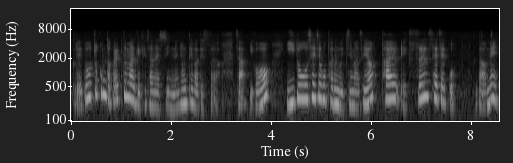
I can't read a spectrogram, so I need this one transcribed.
그래도 조금 더 깔끔하게 계산할 수 있는 형태가 됐어요. 자 이거 2도 세제곱하는 거 잊지 마세요. 8x 세제곱 그 다음에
